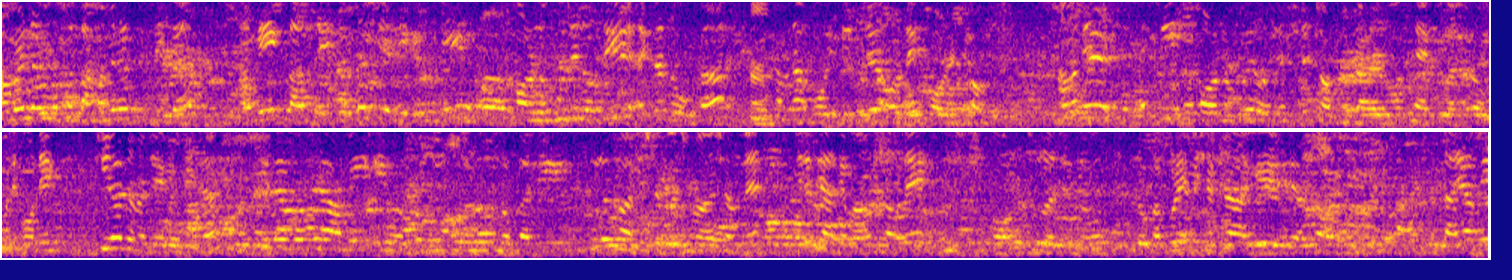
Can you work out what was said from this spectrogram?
আমার নাম হচ্ছে তাহমিনা সিদ্দিকা। আমি ক্লাস এইটের থেকে দেখেছি কর্ণফুলী নদীর একটা নৌকা আমরা ঐতিহ্যের অনেক বড় একটি আমাদের একটি কর্ণফুলী নদী চট্টগ্রামের মধ্যে একমাত্র মানে অনেক চিরাজানা যে নদীটা, সেটার মধ্যে আমি এই ঐতিহ্যপূর্ণ নৌকাটি তুলে ধরার চেষ্টা করেছি মানুষের সামনে। যেটা দিয়ে আগে মানুষ সামনে পথ চলে যেত নৌকা করে বেশ আগে চলাচল করতো। তাই আমি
